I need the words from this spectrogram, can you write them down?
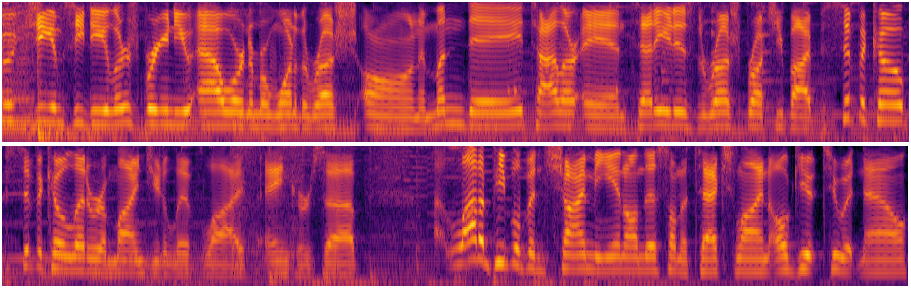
Buick GMC dealers bringing you hour number one of the rush on a Monday. Tyler and Teddy, it is the rush brought to you by Pacifico. Pacifico, let it remind you to live life. Anchors up. A lot of people have been chiming in on this on the text line. I'll get to it now.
